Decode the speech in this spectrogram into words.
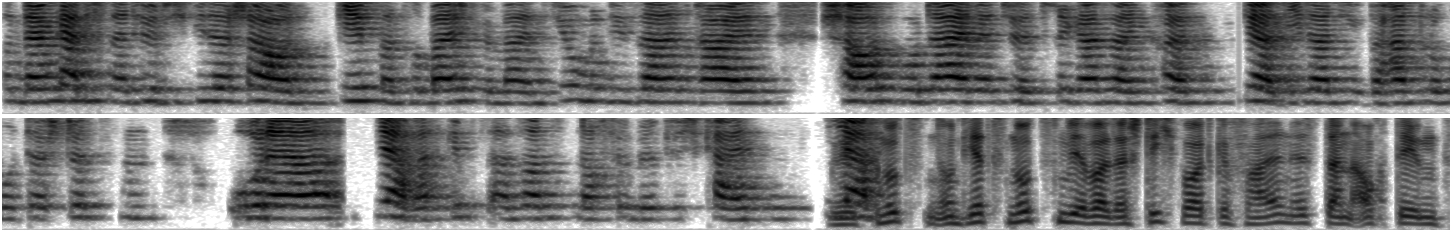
Und dann kann ich natürlich wieder schauen, geht man zum Beispiel mal ins Human Design rein, schaut, wo da eventuell Trigger sein können, ja, die dann die Behandlung unterstützen. Oder ja, was gibt es ansonsten noch für Möglichkeiten? Und ja. Jetzt nutzen, und jetzt nutzen wir, weil das Stichwort gefallen ist, dann auch den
